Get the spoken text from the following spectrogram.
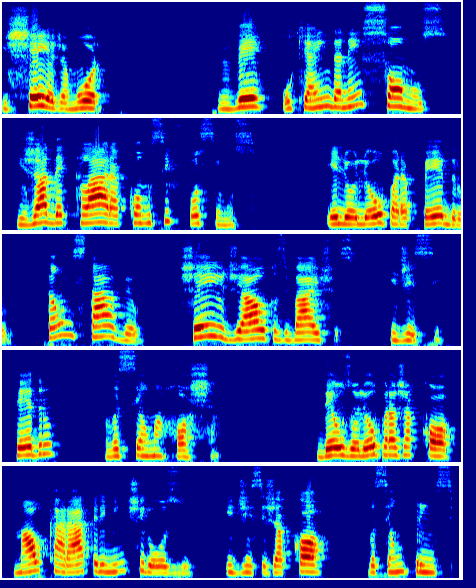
e cheia de amor, vê o que ainda nem somos e já declara como se fôssemos. Ele olhou para Pedro, tão instável, cheio de altos e baixos, e disse: Pedro, você é uma rocha. Deus olhou para Jacó, mau caráter e mentiroso, e disse: Jacó, você é um príncipe.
